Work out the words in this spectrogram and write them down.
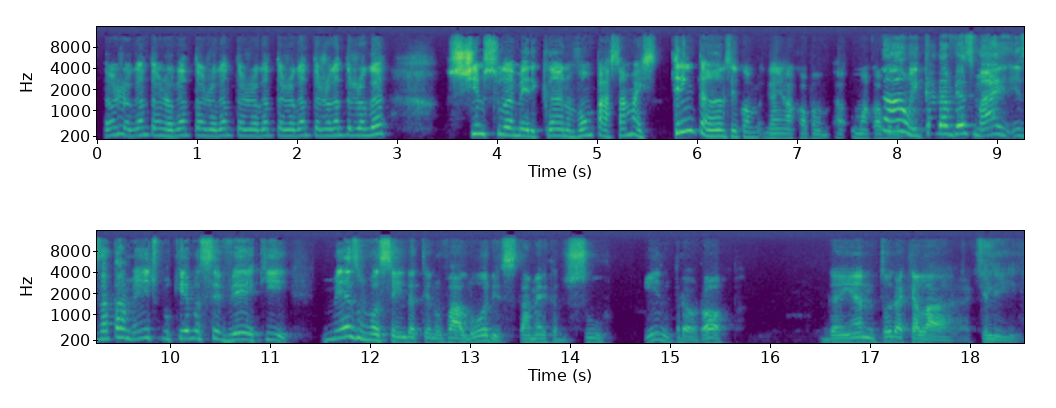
estão jogando, estão jogando, estão jogando, estão jogando, estão jogando, estão jogando, estão jogando. Os times sul-americanos vão passar mais 30 anos sem ganhar uma Copa, uma Copa Não, e cada vez mais, exatamente, porque você vê que, mesmo você ainda tendo valores da América do Sul, indo para a Europa, ganhando toda aquela aquele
